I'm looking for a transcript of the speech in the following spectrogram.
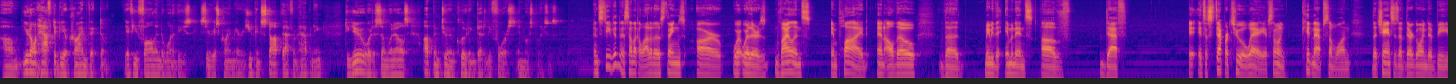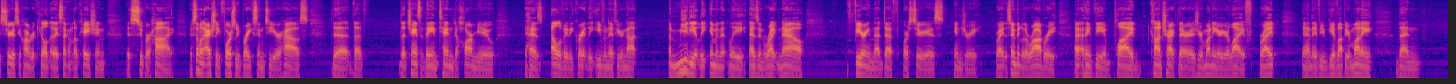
um, you don't have to be a crime victim if you fall into one of these serious crime areas. You can stop that from happening to you or to someone else, up into including deadly force in most places. And Steve, didn't it sound like a lot of those things are where, where there's violence implied, and although the maybe the imminence of death it's a step or two away. If someone kidnaps someone, the chances that they're going to be seriously harmed or killed at a second location is super high. If someone actually forcibly breaks into your house, the the the chance that they intend to harm you has elevated greatly, even if you're not immediately, imminently, as in right now, fearing that death or serious injury. Right. The same thing with a robbery. I, I think the implied contract there is your money or your life, right? And if you give up your money, then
